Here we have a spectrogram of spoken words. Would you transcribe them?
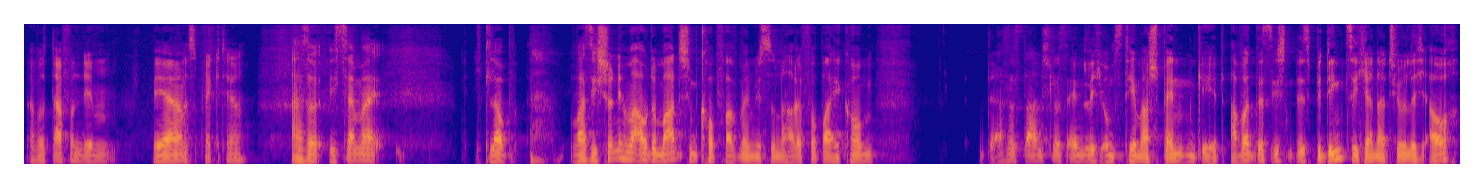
Aber da von dem ja. Aspekt her. Also ich sag mal, ich glaube, was ich schon immer automatisch im Kopf habe, wenn Missionare vorbeikommen, dass es dann schlussendlich ums Thema Spenden geht. Aber das ist, das bedingt sich ja natürlich auch.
